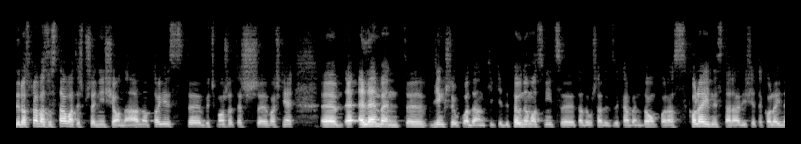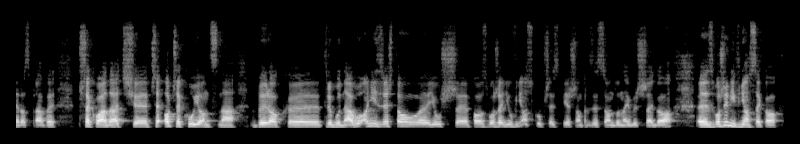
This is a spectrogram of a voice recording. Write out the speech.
Rozprawa została też przeniesiona. No to jest być może też właśnie element większej układanki, kiedy pełnomocnicy Tadeusza Rydzyka będą po raz kolejny starali się te kolejne rozprawy przekładać, e, oczekując na wyrok e, Trybunału. Oni zresztą e, już po złożeniu wniosku przez pierwszą prezes Sądu Najwyższego złożyli wniosek o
